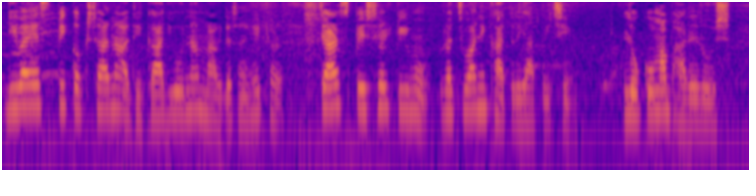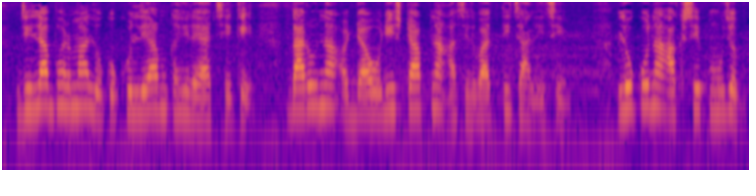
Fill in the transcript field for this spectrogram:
ડીવાયએસપી કક્ષાના અધિકારીઓના માર્ગદર્શન હેઠળ ચાર સ્પેશિયલ ટીમો રચવાની ખાતરી આપી છે. લોકોમાં ભારે રોષ. જિલ્લાભરમાં લોકો ખુલ્લેઆમ કહી રહ્યા છે કે દારૂના અડ્ડાઓ ડી સ્ટાફના આશીર્વાદથી ચાલે છે. લોકોના આક્ષેપ મુજબ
